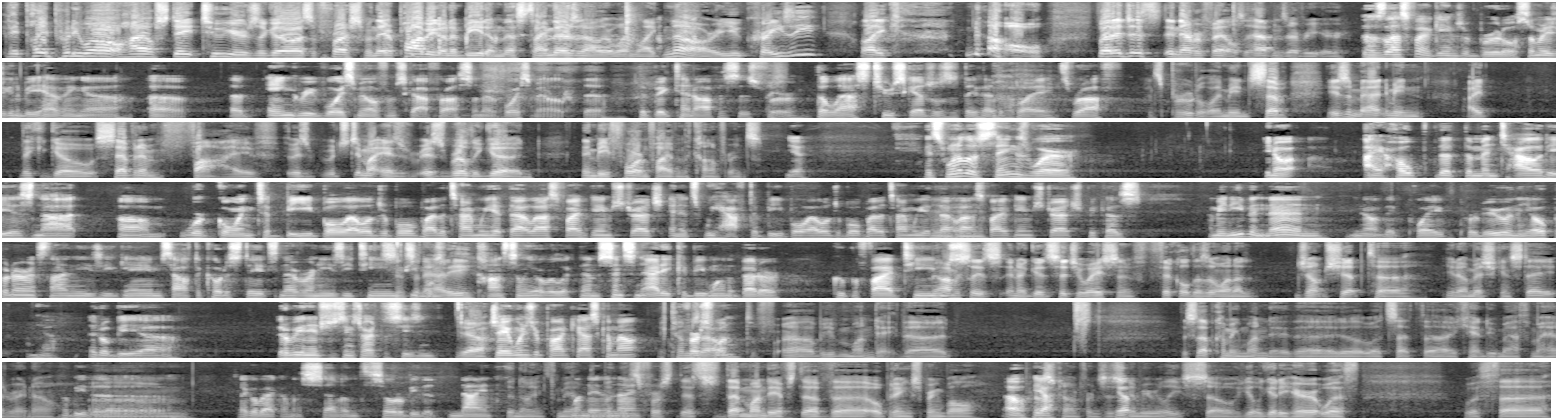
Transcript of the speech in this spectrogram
They played pretty well at Ohio State two years ago as a freshman. They're probably going to beat them this time. There's another one. Like, no, are you crazy? Like, no. But it just it never fails. It happens every year. Those last five games are brutal. Somebody's going to be having a, a an angry voicemail from Scott Frost on their voicemail at the the Big Ten offices for the last two schedules that they've had to play. It's rough. It's brutal. I mean, seven isn't mad. I mean, I they could go seven and five, which to my- is is really good, and be four and five in the conference. Yeah. It's one of those things where, you know, I hope that the mentality is not um, we're going to be bowl eligible by the time we hit that last five game stretch, and it's we have to be bowl eligible by the time we hit that last five game stretch because I mean, even then, you know, they play Purdue in the opener. It's not an easy game. South Dakota State's never an easy team. Cincinnati. People constantly overlook them. Cincinnati could be one of the better group of five teams. Now, obviously, it's in a good situation if Fickell doesn't want to jump ship to you know Michigan State. yeah, it'll be uh, it'll be an interesting start to the season. Yeah. Jay, when's your podcast come out? It comes First out. one. Uh, it'll be Monday. The this upcoming Monday. The what's that? The, I can't do math in my head right now. It'll be the. um, I go back on the seventh, so it'll be the 9th. the ninth. Man, Monday the that's 9th. First, that's that Monday of, of the opening spring ball Oh, press yeah. conference is Yep. going to be released. So you'll get to hear it with with uh,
